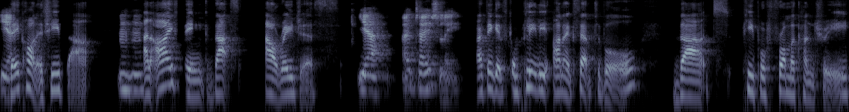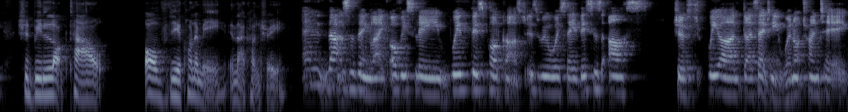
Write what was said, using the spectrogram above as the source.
Yeah. they can't achieve that. hmm And I think that's outrageous. Yeah. Totally. I think it's completely unacceptable that people from a country should be locked out of the economy in that country. And that's the thing, like, obviously, with this podcast, as we always say, this is us just, we are dissecting it. We're not trying to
